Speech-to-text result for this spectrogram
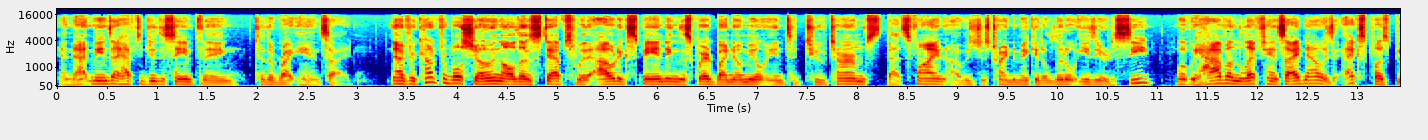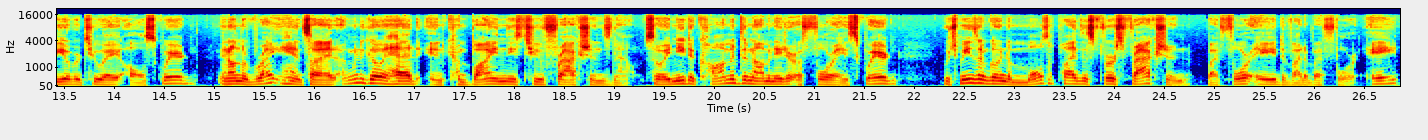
and that means I have to do the same thing to the right-hand side. Now, if you're comfortable showing all those steps without expanding the squared binomial into two terms, that's fine. I was just trying to make it a little easier to see. What we have on the left-hand side now is x plus b over 2a all squared. And on the right-hand side, I'm going to go ahead and combine these two fractions now. So I need a common denominator of 4a squared, which means I'm going to multiply this first fraction by 4a divided by 4a.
